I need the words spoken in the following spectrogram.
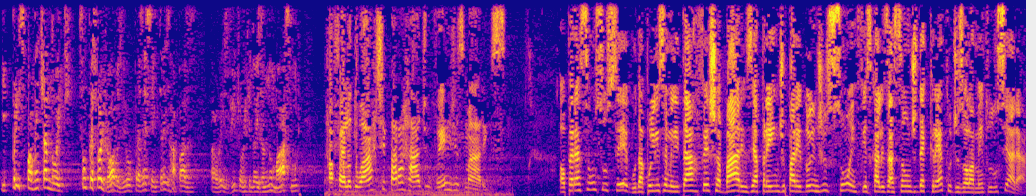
e principalmente à noite. São pessoas jovens, eu presenciei três rapazes, talvez 20 ou 22 anos no máximo. Rafaela Duarte para a Rádio Verdes Mares. A Operação Sossego da Polícia Militar fecha bares e apreende paredões de som em fiscalização de decreto de isolamento no Ceará.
